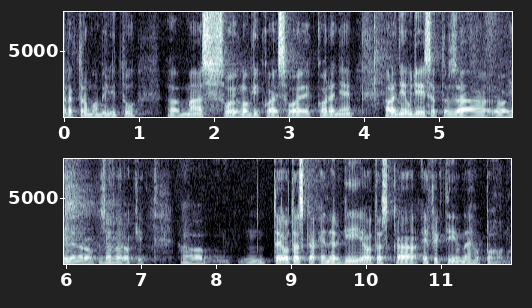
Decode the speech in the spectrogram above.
elektromobilitu, má svoju logiku aj svoje korene, ale neudeje sa to za jeden rok, za dva roky. To je otázka energií a otázka efektívneho pohonu.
